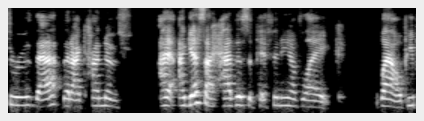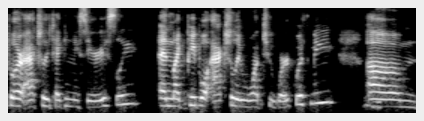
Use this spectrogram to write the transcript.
through that that I kind of, I, I guess I had this epiphany of like, wow, people are actually taking me seriously. And like people actually want to work with me. Um,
